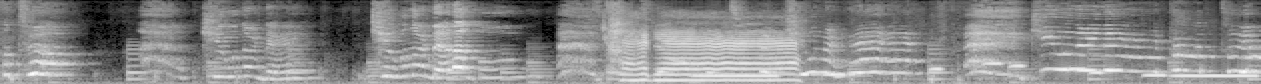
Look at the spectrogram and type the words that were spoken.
사투야 기운을 내. 기운을 내라고. 차례. 기운을 내. 기운을 내. 타투야.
